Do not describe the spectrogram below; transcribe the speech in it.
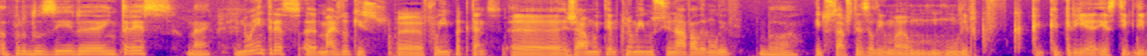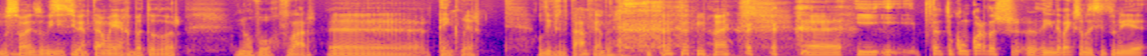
a, produzir eh, interesse, não é? Não é interesse, eh, mais do que isso. Uh, foi impactante. Uh, já há muito tempo que não me emocionava a ler um livro. Boa. E tu sabes que tens ali uma, um, um, livro que, que, que, cria esse tipo de emoções. O início Sim. então é arrebatador. Não vou revelar. Uh, tem que ler. O livro ainda está à venda, não é? Uh, e, e, portanto, tu concordas, ainda bem que estamos em sintonia,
